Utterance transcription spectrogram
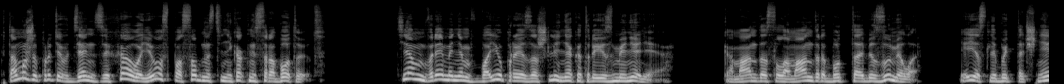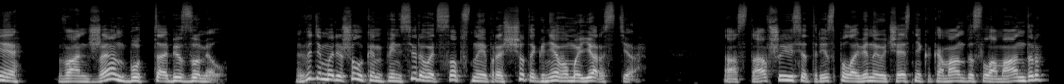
к тому же против Дзянь Цзихао его способности никак не сработают. Тем временем в бою произошли некоторые изменения. Команда Саламандр будто обезумела, и если быть точнее, Ван Джен будто обезумел. Видимо, решил компенсировать собственные просчёты гневом и яростью. Оставшиеся три с половиной участника команды Саламандр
